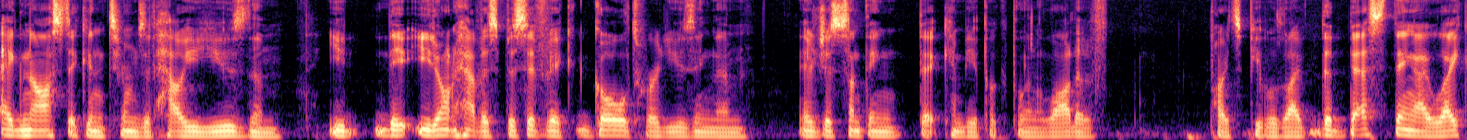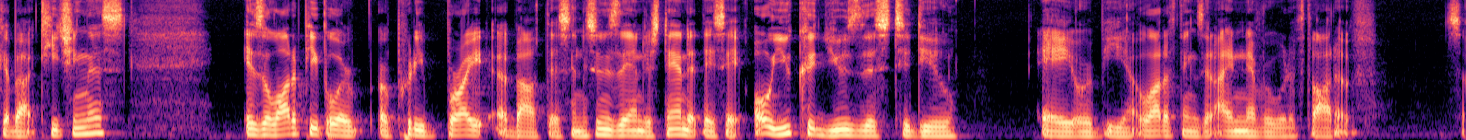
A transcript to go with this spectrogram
agnostic in terms of how you use them. You, they, you don't have a specific goal toward using them. They're just something that can be applicable in a lot of parts of people's life. The best thing I like about teaching this is a lot of people are, are pretty bright about this. And as soon as they understand it, they say, oh, you could use this to do A or B, a lot of things that I never would have thought of. So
